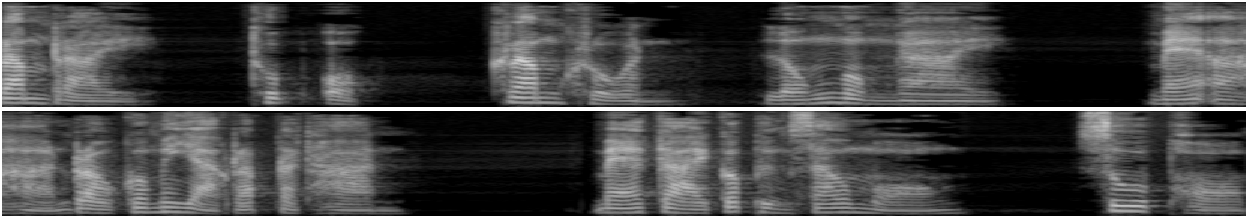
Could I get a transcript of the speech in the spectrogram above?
ร่ำไร ทุบอก คร่ำครวญหลงงมงาย แม้อาหารเราก็ไม่อยากรับประทาน แม้กายก็พึงเศร้าหมอง สู้ผอม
